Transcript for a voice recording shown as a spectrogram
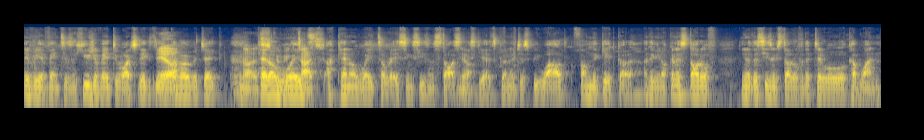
every event is a huge event to watch next year yeah. at the moment, Jake. No, it's cannot wait. Tight. I cannot wait till racing season starts yeah. next year. It's gonna just be wild from the get go. I think you're not gonna start off you know, this season we started off with a terrible World Cup one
